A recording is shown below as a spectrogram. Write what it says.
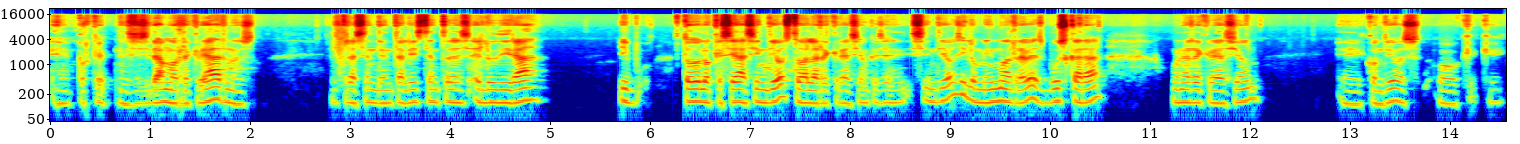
eh, porque necesitamos recrearnos. El trascendentalista entonces eludirá y todo lo que sea sin Dios, toda la recreación que sea sin Dios, y lo mismo al revés, buscará una recreación eh, con Dios o que,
